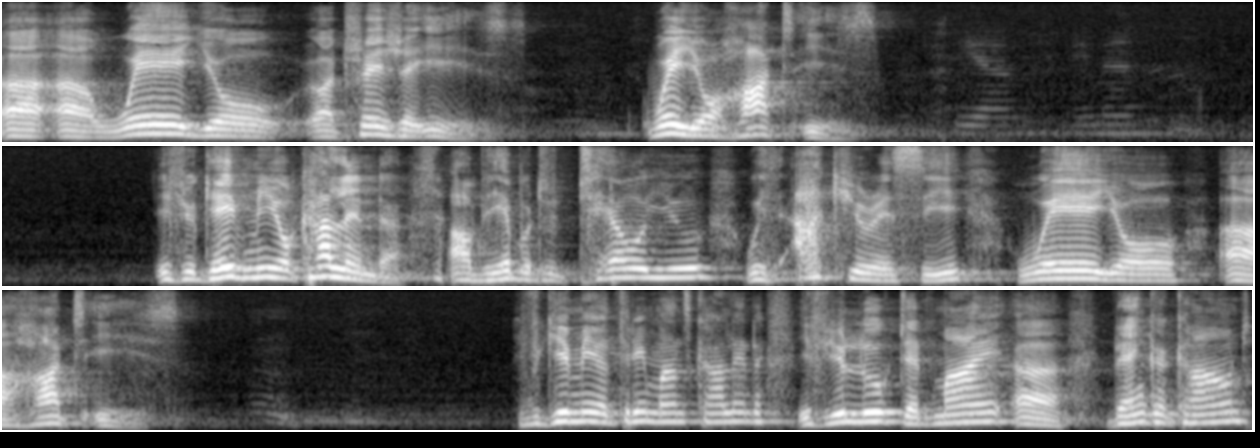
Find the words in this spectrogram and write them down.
uh, uh, where your uh, treasure is, where your heart is. If you gave me your calendar, I'll be able to tell you with accuracy where your uh, heart is. If you give me a three months calendar, if you looked at my uh, bank account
